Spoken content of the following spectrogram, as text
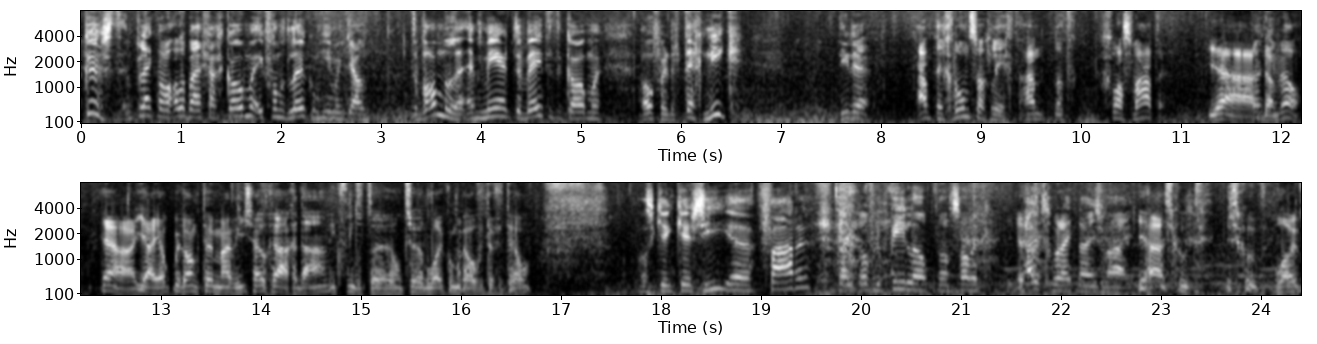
kust. Een plek waar we allebei graag komen. Ik vond het leuk om hier met jou te wandelen. En meer te weten te komen over de techniek die er aan ten grondslag ligt. Aan dat glas water. Ja, Dankjewel. ja, jij ook bedankt eh, Maries. Heel graag gedaan. Ik vond het eh, ontzettend leuk om erover te vertellen. Als ik je een keer zie eh, varen, terwijl ik over de pier loop, dan zal ik Ja. uitgebreid naar je zwaaien. Ja, is goed. Is goed. Leuk.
